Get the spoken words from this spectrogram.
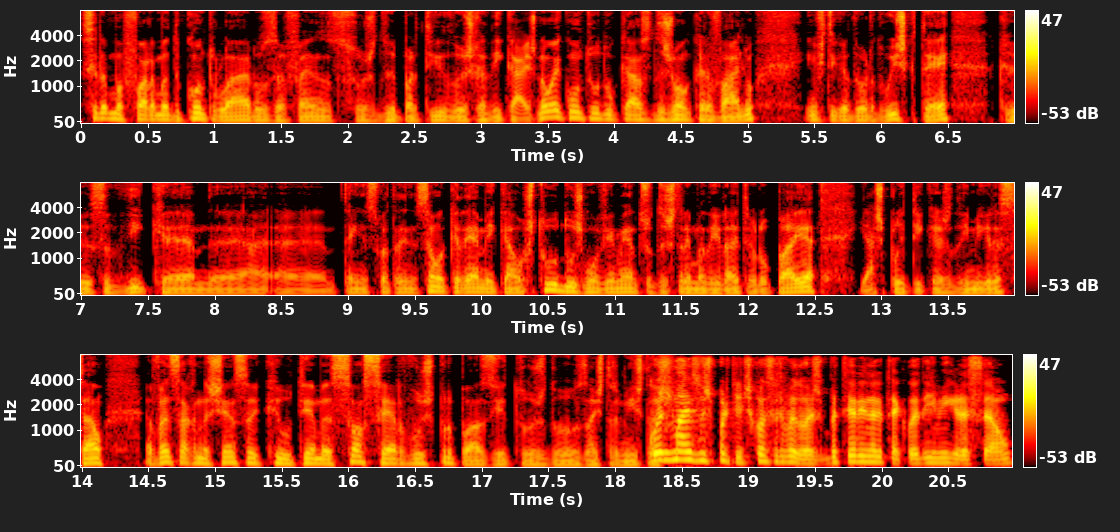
ser uma forma de controlar os avanços de partidos radicais. Não é, contudo, o caso de João Carvalho investigador do ISCTE, que se dedica, a, a, tem a sua atenção académica ao estudo dos movimentos de extrema-direita europeia e às políticas de imigração, avança a Renascença que o tema só serve os propósitos dos extremistas. Quanto mais os partidos conservadores baterem na tecla de imigração,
